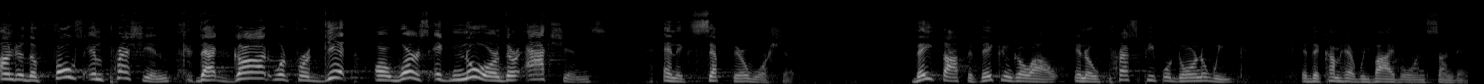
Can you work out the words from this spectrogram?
under the false impression that God would forget or worse, ignore their actions and accept their worship. They thought that they can go out and oppress people during the week and then come have revival on Sunday.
